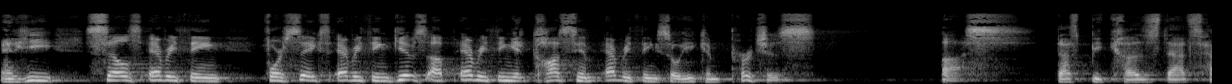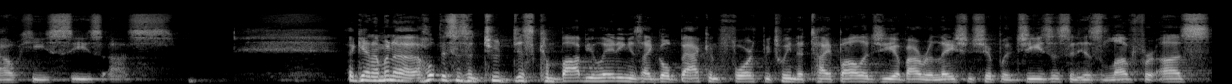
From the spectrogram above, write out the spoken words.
And He sells everything, forsakes everything, gives up everything. It costs Him everything so He can purchase us. That's because that's how He sees us. Again, I'm going to, hope this isn't too discombobulating as I go back and forth between the typology of our relationship with Jesus and his love for us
